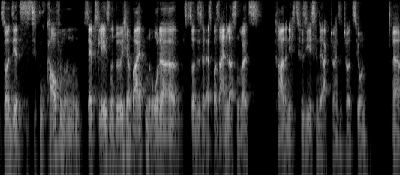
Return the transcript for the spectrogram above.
Sollen sie jetzt das Buch kaufen und, selbst lesen und durcharbeiten oder sollen sie es halt erstmal sein lassen, weil es gerade nichts für sie ist in der aktuellen Situation? Äh,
